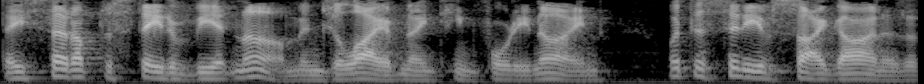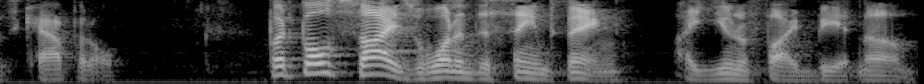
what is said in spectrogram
They set up the state of Vietnam in July of 1949, with the city of Saigon as its capital. But both sides wanted the same thing a unified Vietnam.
